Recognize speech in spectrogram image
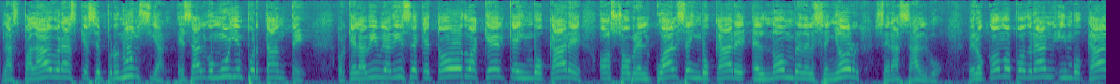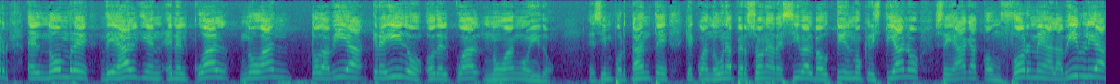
las palabras que se pronuncian. Es algo muy importante. Porque la Biblia dice que todo aquel que invocare o sobre el cual se invocare el nombre del Señor será salvo. Pero ¿cómo podrán invocar el nombre de alguien en el cual no han todavía creído o del cual no han oído? Es importante que cuando una persona reciba el bautismo cristiano se haga conforme a la Biblia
